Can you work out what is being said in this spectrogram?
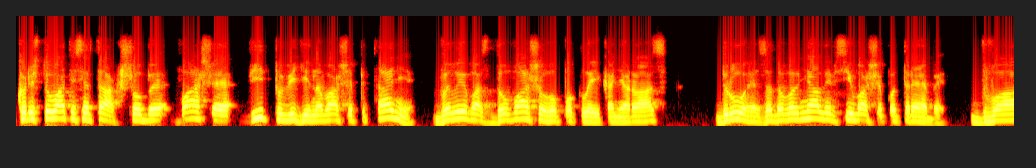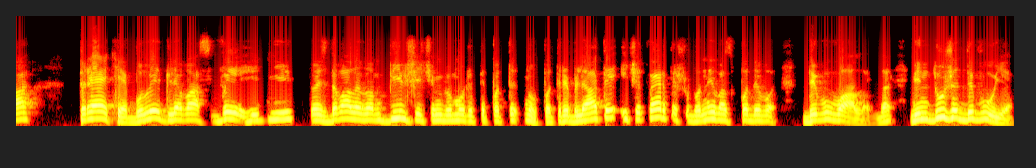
користуватися так, щоб ваші відповіді на ваші питання вели вас до вашого покликання. Раз, друге, задовольняли всі ваші потреби. Два, третє, були для вас вигідні, тобто давали вам більше, чим ви можете ну, потребляти. І четверте, щоб вони вас подив- дивували. Да? Він дуже дивує.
